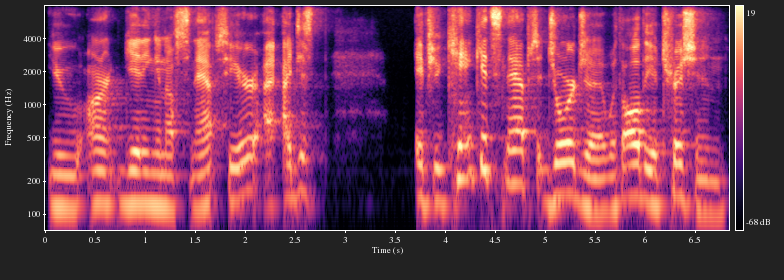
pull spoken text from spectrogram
you aren't getting enough snaps here. I, I just, if you can't get snaps at Georgia with all the attrition,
